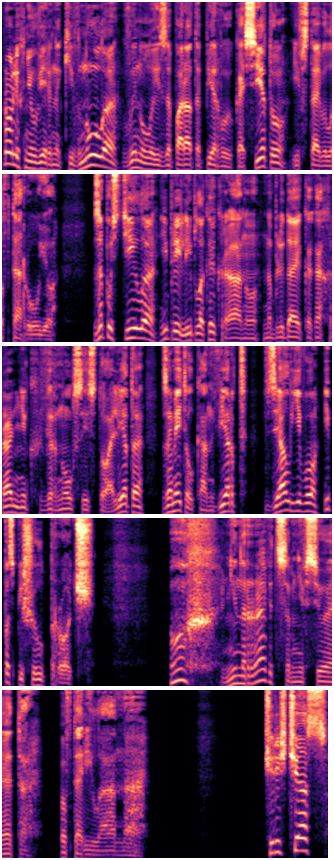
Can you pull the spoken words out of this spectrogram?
Фролих неуверенно кивнула, вынула из аппарата первую кассету и вставила вторую. Запустила и прилипла к экрану, наблюдая, как охранник вернулся из туалета, заметил конверт, взял его и поспешил прочь. «Ох, не нравится мне все это», — повторила она. Через час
